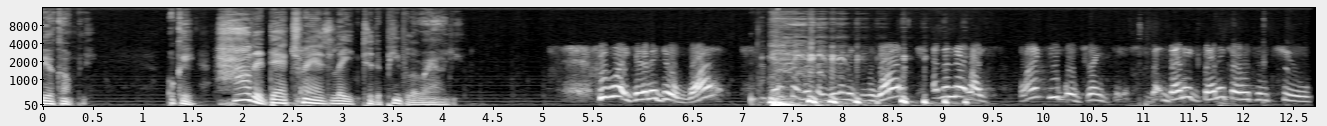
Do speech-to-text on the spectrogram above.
beer company. Okay, how did that translate to the people around you? People are like, you're going to do what? They're saying, "Listen, you're going to do what? And then they're like, black people drink this. Th- Then it, then it goes into,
